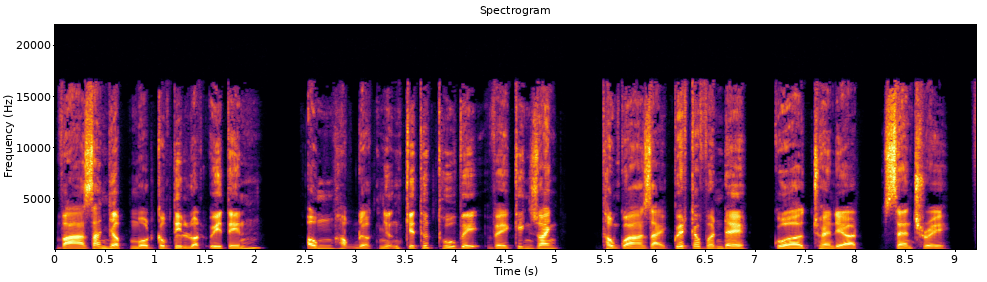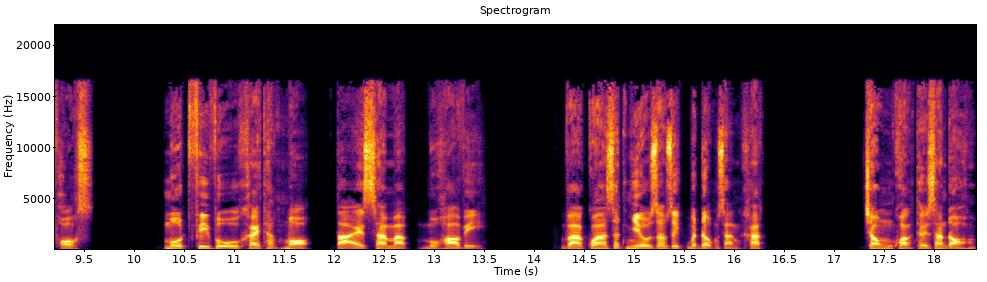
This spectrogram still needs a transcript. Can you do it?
và gia nhập một công ty luật uy tín. Ông học được những kiến thức thú vị về kinh doanh thông qua giải quyết các vấn đề của 20th Century Fox, một phi vụ khai thác mỏ tại sa mạc Mojave và qua rất nhiều giao dịch bất động sản khác. Trong khoảng thời gian đó,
